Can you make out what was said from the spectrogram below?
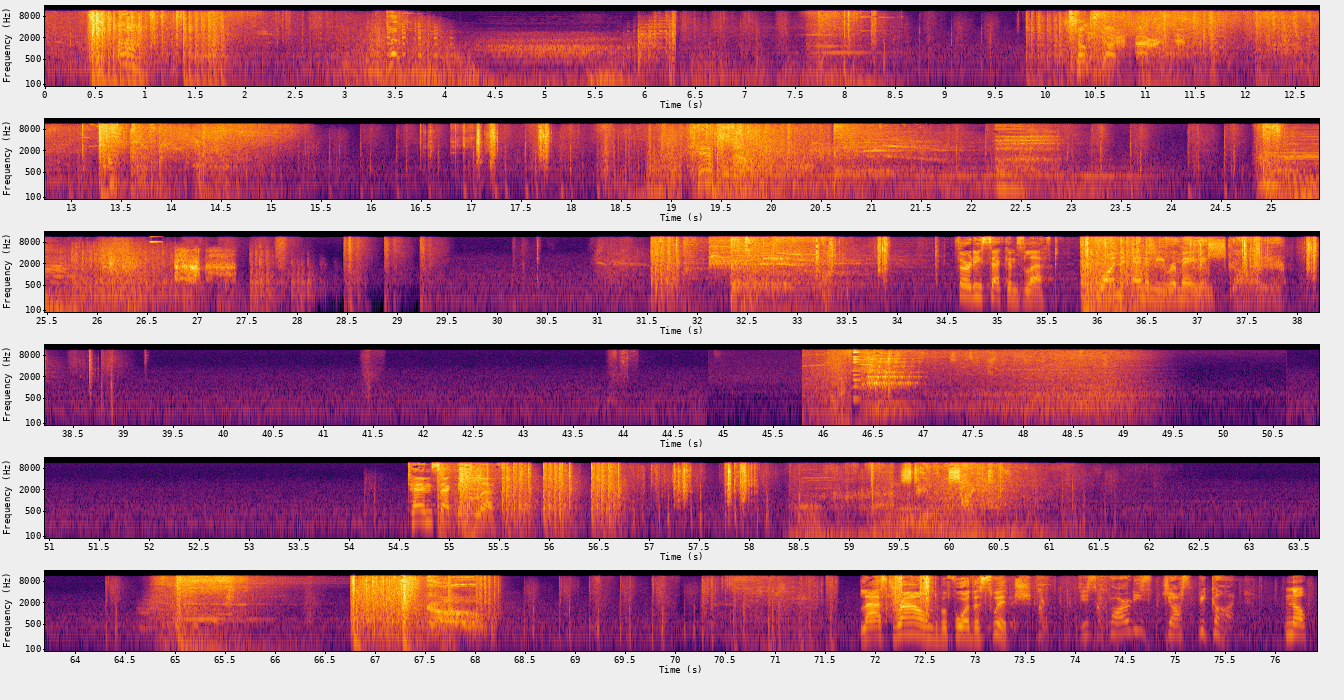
30 seconds left. One enemy remaining. Ten seconds left. Last round before the switch. This party's just begun. No.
